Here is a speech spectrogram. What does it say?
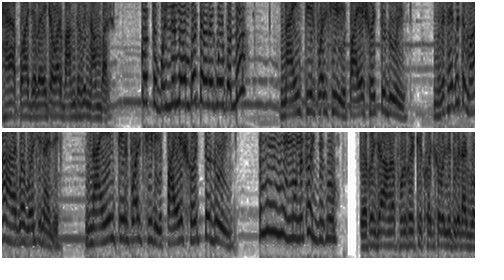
হ্যাঁ পাওয়া যাবে এটা আমার বান্ধবীর নাম্বার। কত বললে নাম্বারটা আরেকবার বলো। নাইন তিরপল ছিড়ি পায়ে সত্য দুই। মনে থাকবে তো মা আরেকবার বলছি নাইলে। নাইন তিরপল ছিড়ি পায়ে সত্য দুই। মনে থাকবে গো। তখন যা আমরা ফোন করে ঠিক খোঁজ খবর নিয়ে তোকে ডাকবো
